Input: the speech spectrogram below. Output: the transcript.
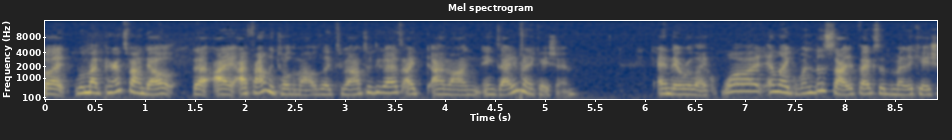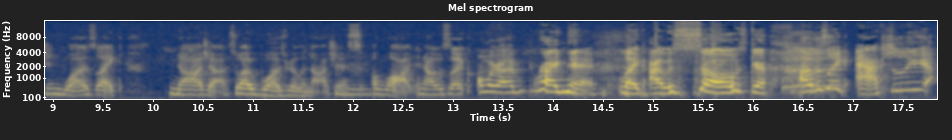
But when my parents found out that I, I finally told them, I was like, to be honest with you guys, I, I'm on anxiety medication. And they were like, what? And like one of the side effects of the medication was like nausea. So I was really nauseous Mhm. a lot. And I was like, oh my God, I'm pregnant. like I was so scared. I was like, actually,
